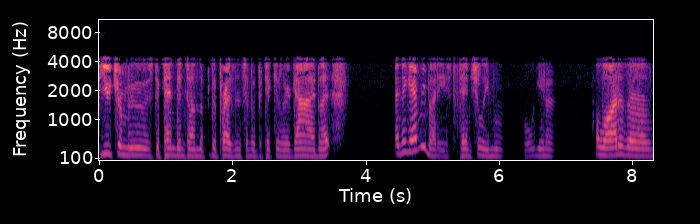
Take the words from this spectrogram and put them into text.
future moves dependent on the, the presence of a particular guy. But I think everybody's potentially movable. You know, a lot of the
